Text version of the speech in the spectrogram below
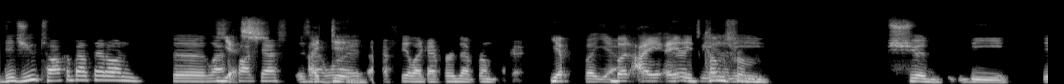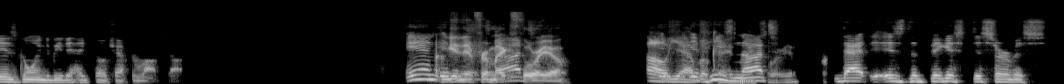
Did you talk about that on the last Yes, podcast? Is I that why did. I feel like I've heard that from. Okay. Yep. But yeah, But I- Eric it comes from- should be is going to be the head coach after Ron Scott. And I'm getting it he's from Mike not- Florio. Oh If- yeah, if okay, he's Mike not- Florio. that is the biggest disservice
